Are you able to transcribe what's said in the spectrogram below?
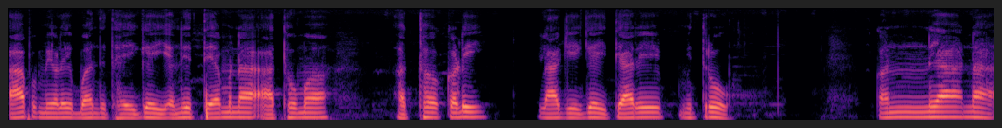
આપમેળે બંધ થઈ ગઈ અને તેમના હાથોમાં હથકડી લાગી ગઈ. ત્યારે મિત્રો, કન્યાના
